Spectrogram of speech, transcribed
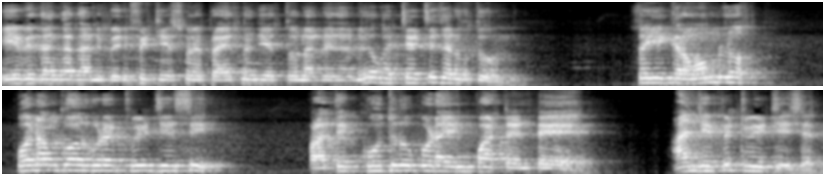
ఏ విధంగా దాన్ని బెనిఫిట్ చేసుకునే ప్రయత్నం చేస్తున్నారు అనే దాని మీద ఒక చర్చ జరుగుతూ ఉంది. సో ఈ క్రమంలో పూనం కౌర్ కూడా ట్వీట్ చేసి ప్రతి కూతురు కూడా ఇంపార్టెంటే అని చెప్పి ట్వీట్ చేశారు.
